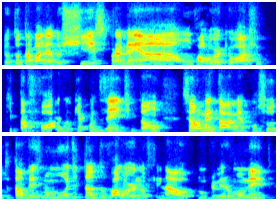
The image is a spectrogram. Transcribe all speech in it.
eu estou trabalhando X para ganhar um valor que eu acho que está fora do que é condizente. Então, se eu aumentar a minha consulta, talvez não mude tanto o valor no final, num primeiro momento.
